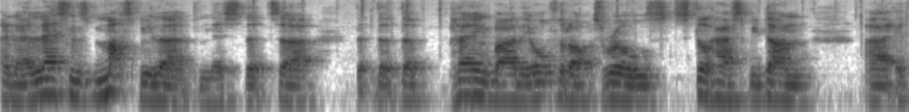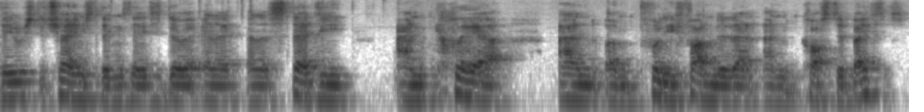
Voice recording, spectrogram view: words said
and lessons must be learned from this. That the, the, playing by the orthodox rules still has to be done. Uh, if they wish to change things, they need to do it in a, in a steady and clear and um, fully funded and, and costed basis.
